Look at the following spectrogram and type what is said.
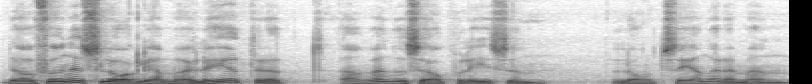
Det har funnits lagliga möjligheter att använda sig av polisen långt senare. Men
